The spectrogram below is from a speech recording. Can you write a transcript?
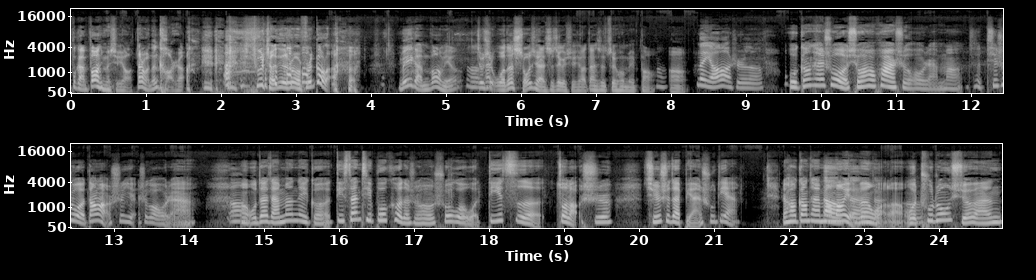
不敢报你们学校，但是我能考上，出成绩的时候我分够了。没敢报名，就是我的首选是这个学校，但是最后没报啊、那姚老师呢？我刚才说我学画画是个偶然嘛，其实我当老师也是个偶然。嗯，嗯我在咱们那个第三期播客的时候说过，我第一次做老师其实是在彼岸书店。然后刚才猫猫也问我了，我嗯初中学完，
